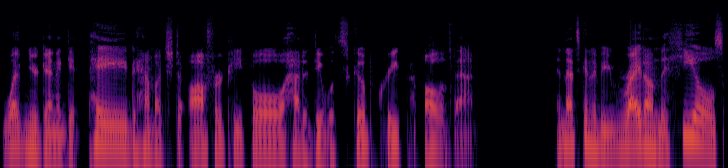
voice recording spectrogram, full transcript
when you're going to get paid, how much to offer people, how to deal with scope creep, all of that. And that's going to be right on the heels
